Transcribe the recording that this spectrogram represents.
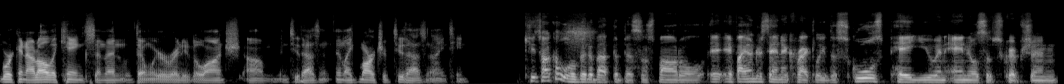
working out all the kinks, and then then we were ready to launch um, in 2000 in like March of 2019. Can you talk a little bit about the business model? If I understand it correctly, the schools pay you an annual subscription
